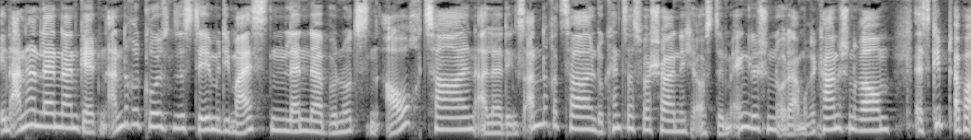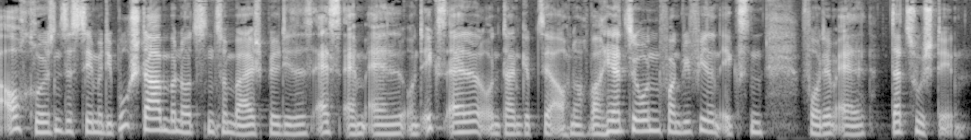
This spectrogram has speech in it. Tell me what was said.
In anderen Ländern gelten andere Größensysteme. Die meisten Länder benutzen auch Zahlen, allerdings andere Zahlen. Du kennst das wahrscheinlich aus dem englischen oder amerikanischen Raum. Es gibt aber auch Größensysteme, die Buchstaben benutzen, zum Beispiel dieses S, M, L und XL. Und dann gibt's ja auch noch Variationen von wie vielen Xen vor dem L dazustehen.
